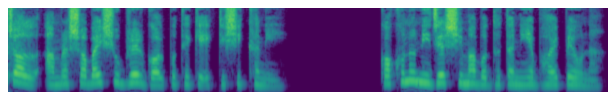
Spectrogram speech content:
চল, আমরা সবাই শুভ্রের গল্প থেকে একটি শিক্ষা নিই। কখনো নিজের সীমাবদ্ধতা নিয়ে ভয় পেও না।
